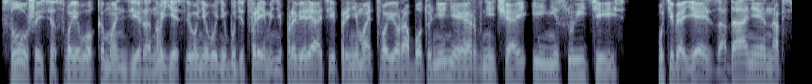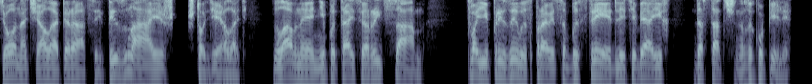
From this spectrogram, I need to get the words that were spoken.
Слушайся своего командира, но если у него не будет времени проверять и принимать твою работу, не нервничай и не суетись. У тебя есть задание на все начало операции. Ты знаешь, что делать. Главное, не пытайся рыть сам. Твои призывы справиться быстрее для тебя их достаточно закупили.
